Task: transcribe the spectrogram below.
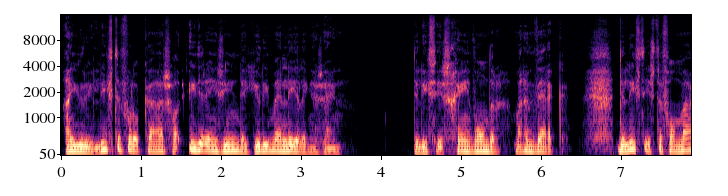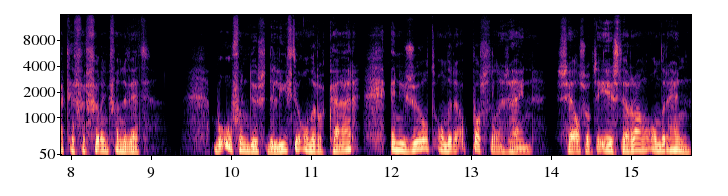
Aan jullie liefde voor elkaar zal iedereen zien dat jullie mijn leerlingen zijn. De liefde is geen wonder, maar een werk. De liefde is de volmaakte vervulling van de wet. Beoefen dus de liefde onder elkaar en u zult onder de apostelen zijn, zelfs op de eerste rang onder hen.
